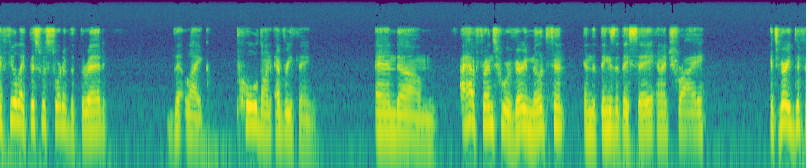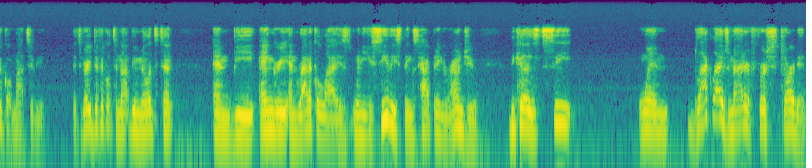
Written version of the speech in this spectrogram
I feel like this was sort of the thread that like pulled on everything and um, I have friends who are very militant in the things that they say, and I try. It's very difficult not to be. It's very difficult to not be militant and be angry and radicalized when you see these things happening around you because see when black lives matter first started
